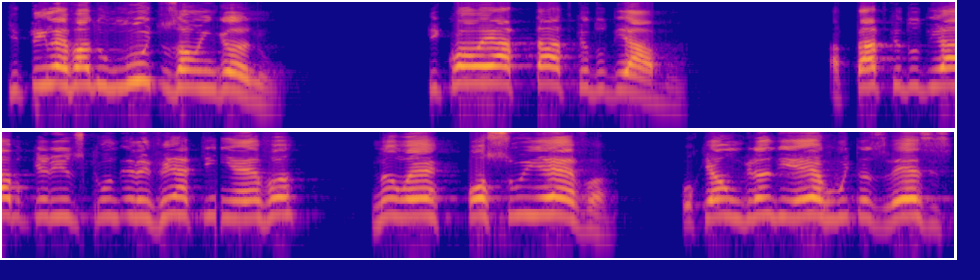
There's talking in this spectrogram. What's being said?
que têm levado muitos ao engano. E qual é a tática do diabo? A tática do diabo, queridos, quando ele vem aqui em Eva, não é possuir Eva, porque é um grande erro muitas vezes,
